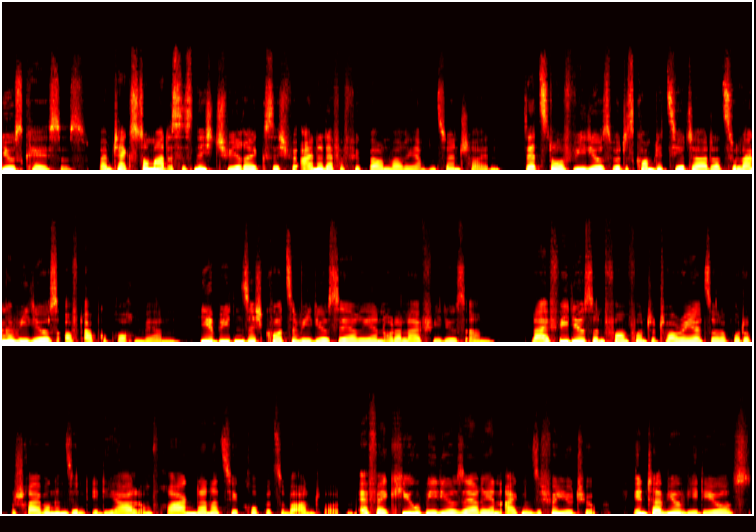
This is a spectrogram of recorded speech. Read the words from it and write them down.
Use Cases. Beim Textformat ist es nicht schwierig, sich für eine der verfügbaren Varianten zu entscheiden. Setzt du auf Videos, wird es komplizierter, da zu lange Videos oft abgebrochen werden. Hier bieten sich kurze Videoserien oder Live-Videos an. Live-Videos in Form von Tutorials oder Produktbeschreibungen sind ideal, um Fragen deiner Zielgruppe zu beantworten. FAQ-Videoserien eignen sich für YouTube. Interview-Videos,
